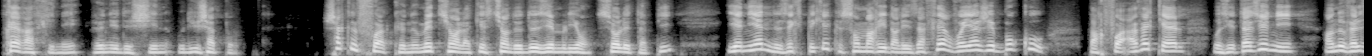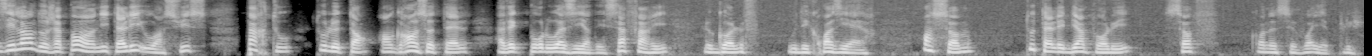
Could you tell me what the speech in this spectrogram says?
très raffinés venus de Chine ou du Japon. Chaque fois que nous mettions la question de deuxième lion sur le tapis, Yen Yen nous expliquait que son mari dans les affaires voyageait beaucoup, parfois avec elle, aux États-Unis, en Nouvelle-Zélande, au Japon, en Italie ou en Suisse, partout, tout le temps, en grands hôtels, avec pour loisir des safaris, le golf ou des croisières. En somme, tout allait bien pour lui, sauf qu'on ne se voyait plus.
